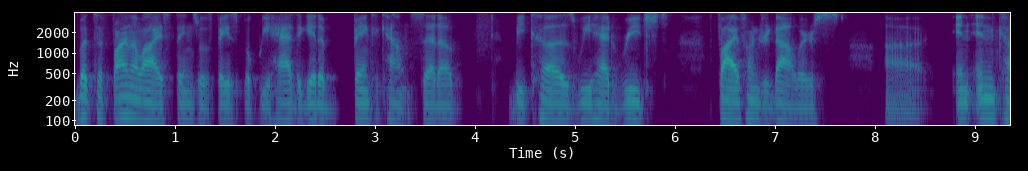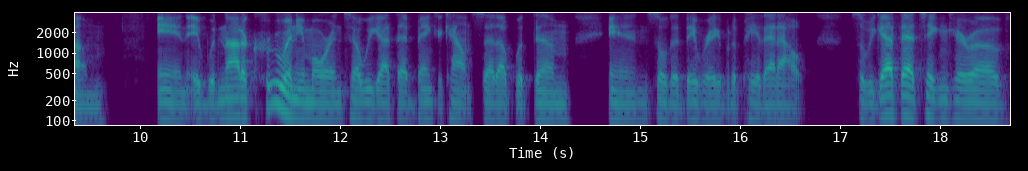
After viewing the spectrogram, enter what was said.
But to finalize things with Facebook, we had to get a bank account set up because we had reached $500 uh, in income and it would not accrue anymore until we got that bank account set up with them and so that they were able to pay that out so we got that taken care of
